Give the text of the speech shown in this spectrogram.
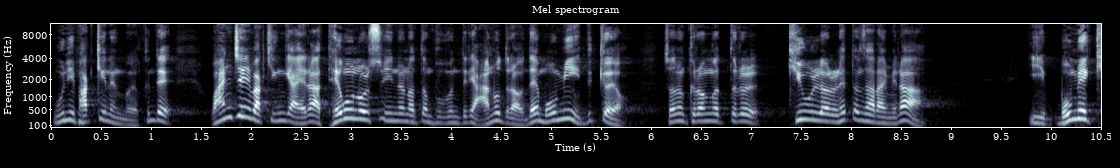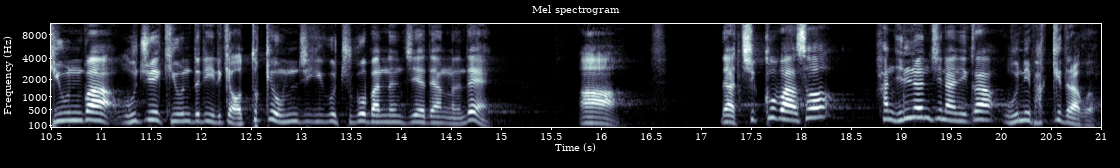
운이 바뀌는 거예요. 근데 완전히 바뀐 게 아니라 대운 올 수 있는 어떤 부분들이 안 오더라고. 내 몸이 느껴요. 저는 그런 것들을 기훈련을 했던 사람이라 이 몸의 기운과 우주의 기운들이 이렇게 어떻게 움직이고 주고받는지에 대한 건데 아 내가 직후 봐서 한 1년 지나니까 운이 바뀌더라고요.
